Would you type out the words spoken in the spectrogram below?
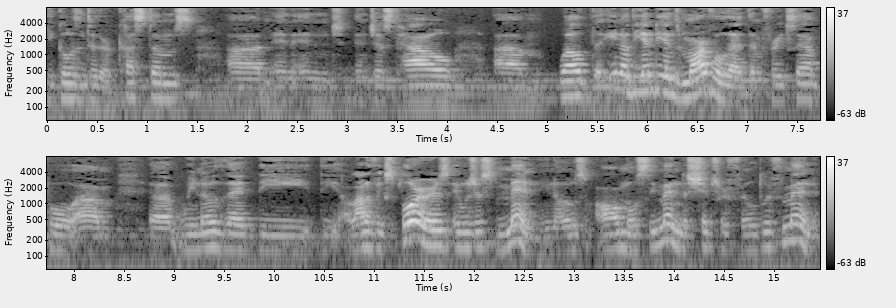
he goes into their customs um, and and and just how um, well the, you know the Indians marvel at them. For example, um, uh, we know that the the a lot of explorers it was just men. You know, it was all mostly men. The ships were filled with men.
